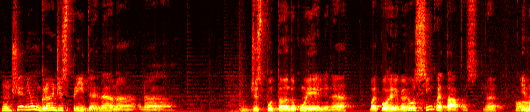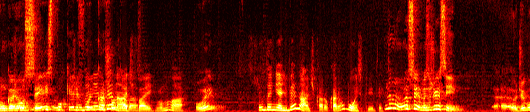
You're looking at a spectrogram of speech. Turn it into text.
não tinha nenhum grande sprinter, né, na, na disputando com ele, né? Mas, porra, ele ganhou cinco etapas, né? e não ganhou seis porque ele Tinha o foi Daniel encaixotado. Vamos lá. Oi? Tinha o Daniel Benatti, cara, o cara é um bom sprinter. Não, eu sei, mas eu digo assim, eu digo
